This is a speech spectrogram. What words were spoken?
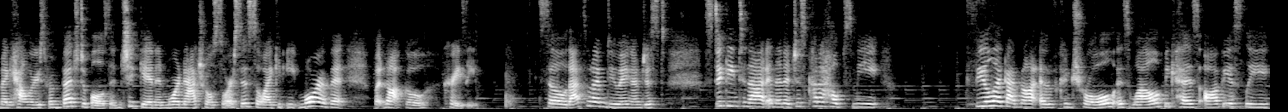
my calories from vegetables and chicken and more natural sources so I can eat more of it but not go crazy. So that's what I'm doing. I'm just sticking to that and then it just kind of helps me feel like I'm not out of control as well because obviously,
